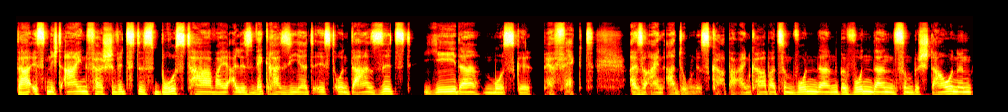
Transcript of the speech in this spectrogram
Da ist nicht ein verschwitztes Brusthaar, weil alles wegrasiert ist und da sitzt jeder Muskel perfekt. Also ein Adoniskörper, ein Körper zum Wundern, Bewundern, zum Bestaunen.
